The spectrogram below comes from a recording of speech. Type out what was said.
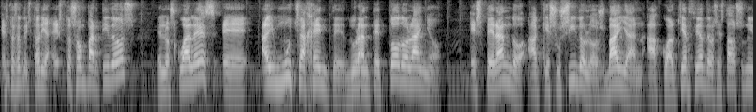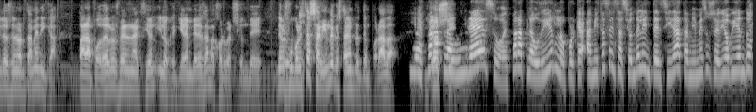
Esto es otra historia. Estos son partidos en los cuales eh, hay mucha gente durante todo el año esperando a que sus ídolos vayan a cualquier ciudad de los Estados Unidos de Norteamérica para poderlos ver en acción y lo que quieren ver es la mejor versión de, los futbolistas sabiendo que están en pretemporada. Y es para aplaudir eso, es para aplaudirlo, porque a mí esta sensación de la intensidad también me sucedió viendo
